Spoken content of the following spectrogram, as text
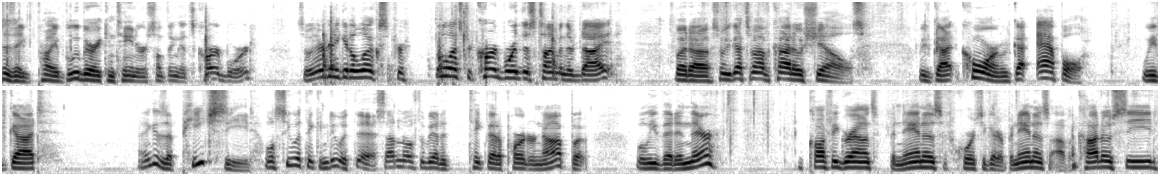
is a probably a blueberry container or something that's cardboard. So they're going to get a little extra, little extra cardboard this time in their diet. But, uh, so we've got some avocado shells. We've got corn. We've got apple. We've got, I think it's a peach seed. We'll see what they can do with this. I don't know if they'll be able to take that apart or not, but we'll leave that in there. Coffee grounds, bananas. Of course, we got our bananas, avocado seed.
